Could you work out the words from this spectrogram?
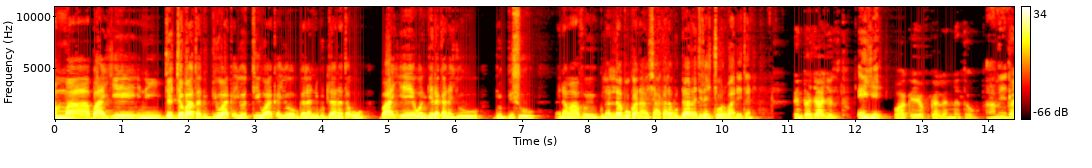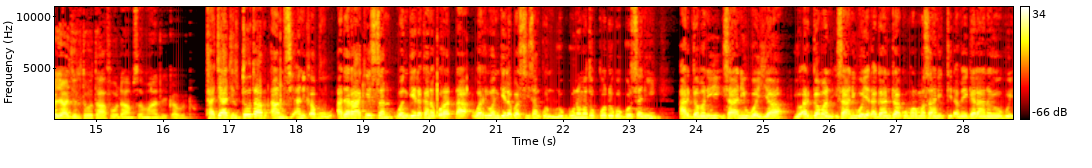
Amma baay'ee inni jajjabaata dubbii waaqayyootti. Waaqayyoof galanni guddaana ta'u. Baay'ee wangeela kanayyuu dubbisuu. Namaaf lallabuu kana shaakala guddaarra jira jechuu barbaadeetani. In tajaajiltu. Eeyyee. Waaqayyoof galanna ta'u. Ameen. Tajaajiltootaaf dhaamsa maalii qabdu? Tajaajiltootaaf dhaamsi ani qabu adaraa keessan wangeela kana qoradhaa warri wangeela barsiisan kun lubbuu nama tokkoo dogoggorsanii argamanii isaanii wayyaa yoo argaman isaanii wayya dhagaan daakuu morma isaaniitti hidhamee galaana yoo bu'e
